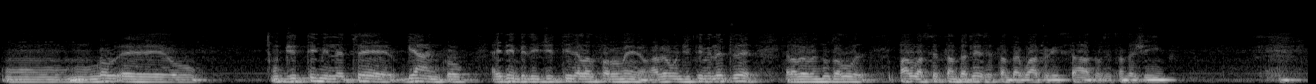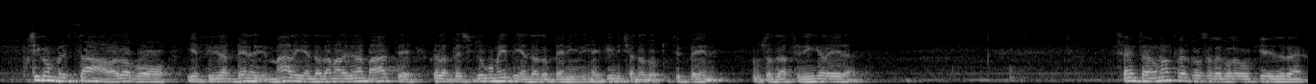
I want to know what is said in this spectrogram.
un, un, eh, un GT 1003 bianco ai tempi di GT dell'Alfa Romeo, avevo un GT 1003 e l'avevo venduto a lui, parlo a 73, 74 che è stato, 75 si conversava, dopo gli è finita bene, male, gli è andata male da una parte, quello ha preso i documenti, gli è andato bene, ai fini ci è andato tutti bene, non so da finire in galera. Senta, un'altra cosa le volevo chiedere.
